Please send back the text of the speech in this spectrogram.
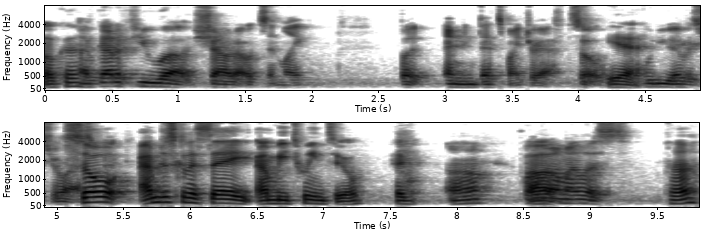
Okay. I've got a few uh, shout outs and like, but I mean that's my draft. So Yeah. who do you have as your last? So I'm just gonna say I'm between two. uh huh, probably uh, on my list. Huh?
